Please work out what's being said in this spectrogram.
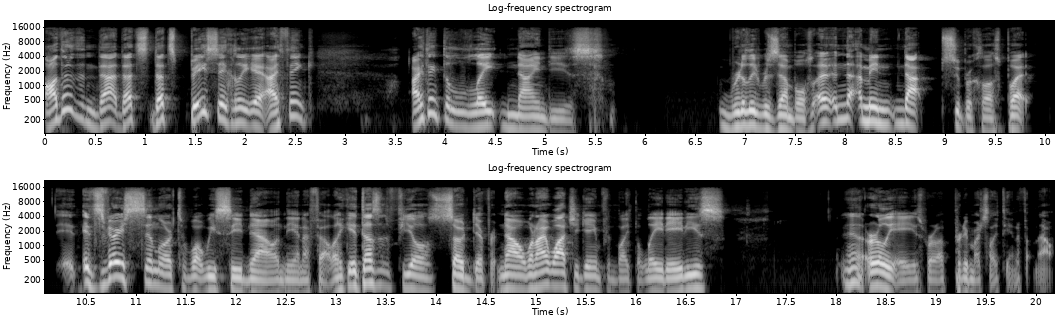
other than that, that's that's basically it. I think, I think the late '90s really resembles. Uh, I mean, not super close, but it's very similar to what we see now in the NFL. Like it doesn't feel so different. Now, when I watch a game from like the late 80s, yeah, early 80s were pretty much like the NFL now.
